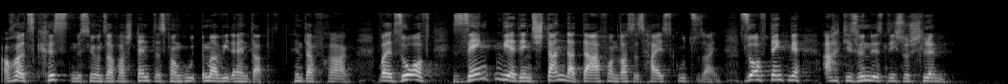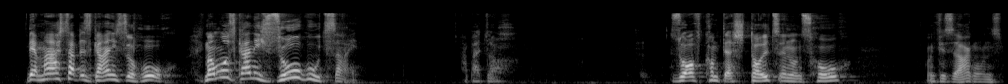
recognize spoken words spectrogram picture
Auch als Christen müssen wir unser Verständnis von gut immer wieder hinter, hinterfragen. Weil so oft senken wir den Standard davon, was es heißt, gut zu sein. So oft denken wir, ach, die Sünde ist nicht so schlimm. Der Maßstab ist gar nicht so hoch. Man muss gar nicht so gut sein. Aber doch. So oft kommt der Stolz in uns hoch und wir sagen uns,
